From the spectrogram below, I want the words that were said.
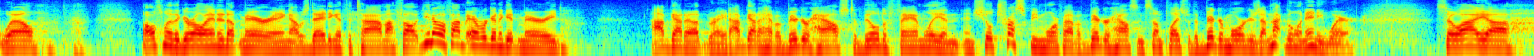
Well, ultimately, the girl I ended up marrying, I was dating at the time. I thought, you know, if I'm ever going to get married, I've got to upgrade. I've got to have a bigger house to build a family, and, and she'll trust me more if I have a bigger house in some place with a bigger mortgage. I'm not going anywhere. So I, uh,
